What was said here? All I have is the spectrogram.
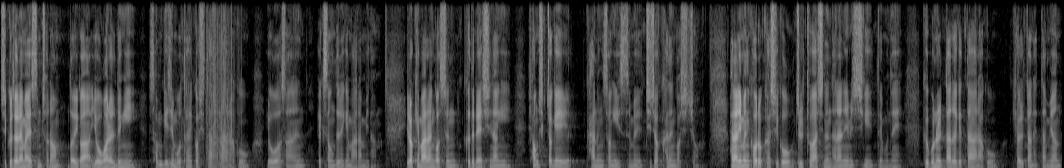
19절의 말씀처럼 너희가 여호와를 능히 섬기지 못할 것이다라고 여호와서는 백성들에게 말합니다. 이렇게 말한 것은 그들의 신앙이 형식적인 가능성이 있음을 지적하는 것이죠. 하나님은 거룩하시고 질투하시는 하나님이시기 때문에 그분을 따르겠다라고 결단했다면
